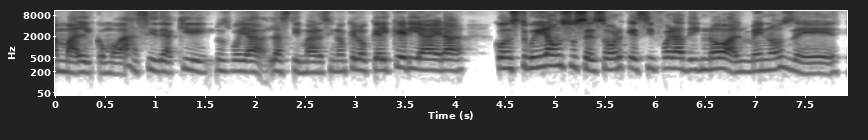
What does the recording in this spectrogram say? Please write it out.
a mal, como, ah, sí, de aquí los voy a lastimar, sino que lo que él quería era construir a un sucesor que sí fuera digno al menos de,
